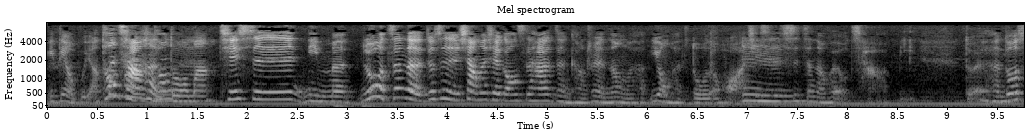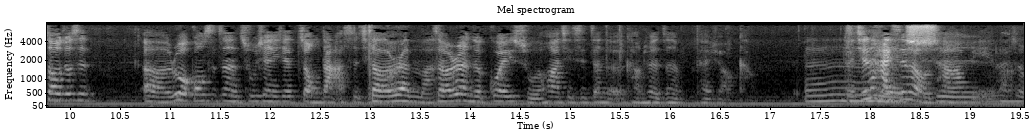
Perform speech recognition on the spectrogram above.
一定有不一样。通常很多吗？其实你们如果真的就是像那些公司，它整 contract 那种用很多的话，其实是真的会有差别。对，很多时候就是呃，如果公司真的出现一些重大的事情，责任嘛，责任的归属的话，其实真的 contract 真的不太需要扛。嗯，对，其实还是会有差别，但是。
